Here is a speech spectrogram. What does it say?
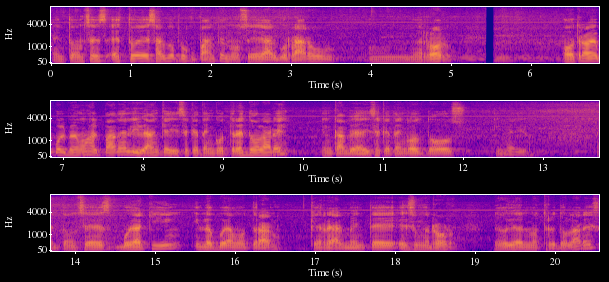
Entonces esto es algo preocupante no sé algo raro un error. Otra vez volvemos al panel y vean que dice que tengo 3 dólares en cambio dice que tengo 2 y medio entonces voy aquí y les voy a mostrar que realmente es un error. Le doy a los 3 dólares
